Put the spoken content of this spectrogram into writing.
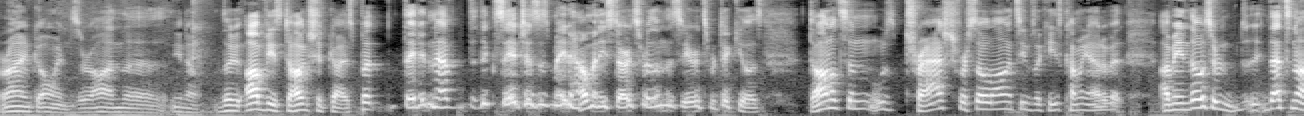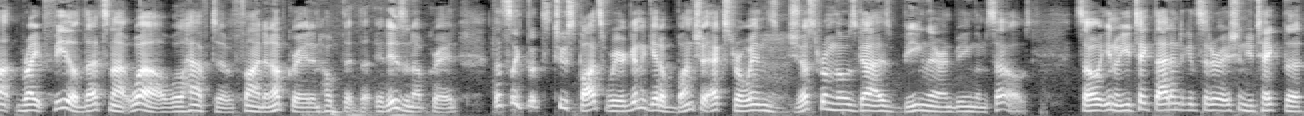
Ryan Goins or on the you know the obvious dog shit guys, but they didn't have Nick Sanchez has made how many starts for them this year? It's ridiculous. Donaldson was trashed for so long. It seems like he's coming out of it. I mean, those are that's not right field. That's not well. We'll have to find an upgrade and hope that, that it is an upgrade. That's like that's two spots where you're going to get a bunch of extra wins just from those guys being there and being themselves. So you know, you take that into consideration. You take the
